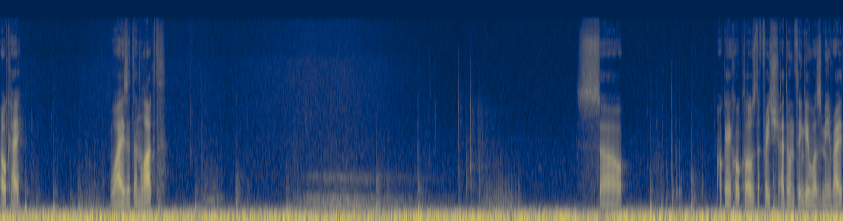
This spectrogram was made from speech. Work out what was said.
Okay. Why is it unlocked? So... Okay, who closed the fridge? I don't think it was me, right?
